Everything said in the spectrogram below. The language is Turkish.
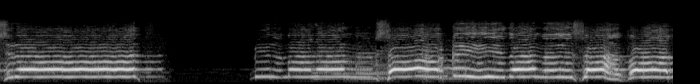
işret bilmenem sakiden sehpal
